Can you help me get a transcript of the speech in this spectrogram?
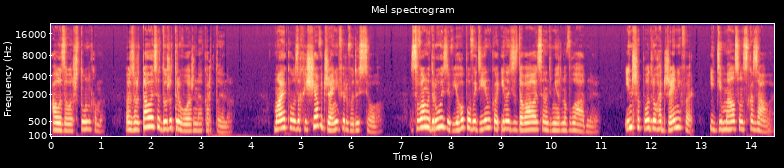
але за лаштунками розгорталася дуже тривожна картина. Майкл захищав Дженніфер від усього. Словами друзів, його поведінка іноді здавалася надмірно владною. Інша подруга Дженніфер, Ідді Мелсон, сказала,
